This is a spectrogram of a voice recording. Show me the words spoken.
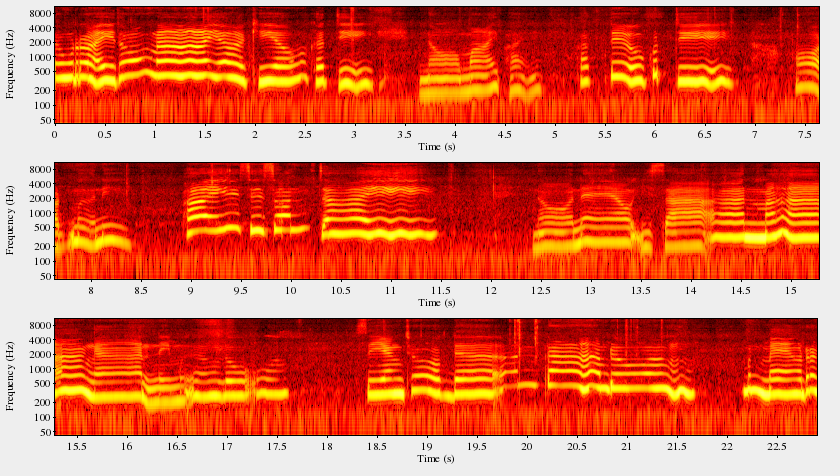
ท้องไร่ท้องนาหญ้าเขียวขจีหน่อไม้ไผ่ผักติ้วกุจีฮอดมือนี่ไผ่สิสนใจนอแนวอีสานมหางานในเมืองหลวง เสียงโชคเดินตามดวง มันแมงระ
